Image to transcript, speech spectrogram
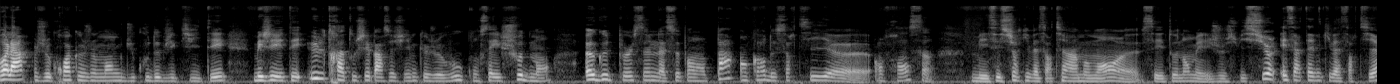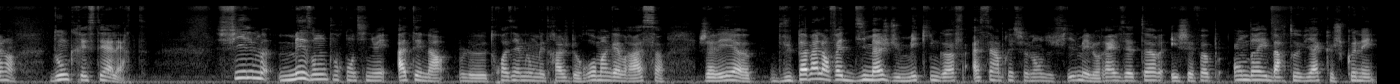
Voilà, je crois que je manque du coup d'objectivité, mais j'ai été ultra touchée par ce film que je vous conseille chaudement. A Good Person n'a cependant pas encore de sortie euh, en France, mais c'est sûr qu'il va sortir à un moment, euh, c'est étonnant, mais je suis sûre et certaine qu'il va sortir, donc restez alerte. Film maison pour continuer, Athéna, le troisième long métrage de Romain Gavras. J'avais euh, vu pas mal en fait d'images du making of assez impressionnant du film et le réalisateur et chef-op Andrei Bartoviak que je connais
